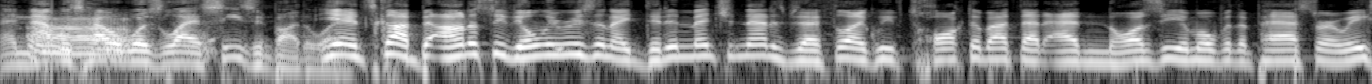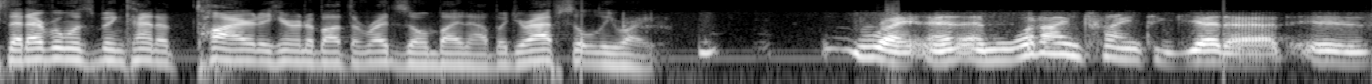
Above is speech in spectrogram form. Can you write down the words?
And that was how Uh, it was last season, by the way. Yeah, and Scott, but honestly, the only reason I didn't mention that is because I feel like we've talked about that ad nauseum over the past three weeks. That everyone's been kind of tired of hearing about the red zone by now. But you're absolutely right. Right, and, and what I'm trying to get at is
